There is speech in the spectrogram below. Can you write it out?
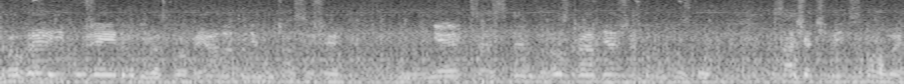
trochę i później drugi raz trochę. Ja na to nie mam czasu się, mm, nie chcę z tym rozdrabniać, tylko po prostu zasiać i mieć z głowy.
